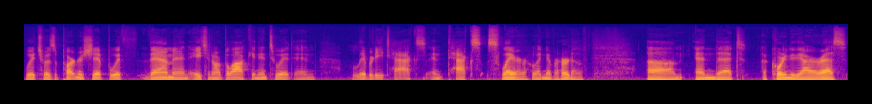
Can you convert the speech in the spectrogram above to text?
which was a partnership with them and H&R Block and Intuit and Liberty Tax and Tax Slayer, who I'd never heard of. Um, and that, according to the IRS,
